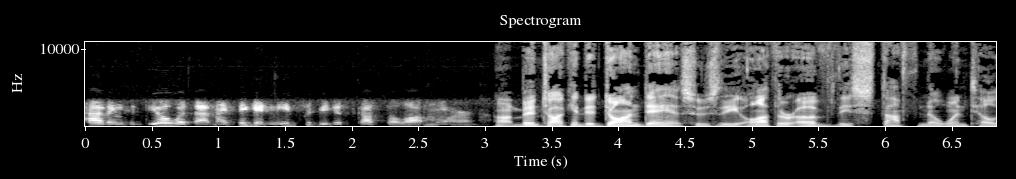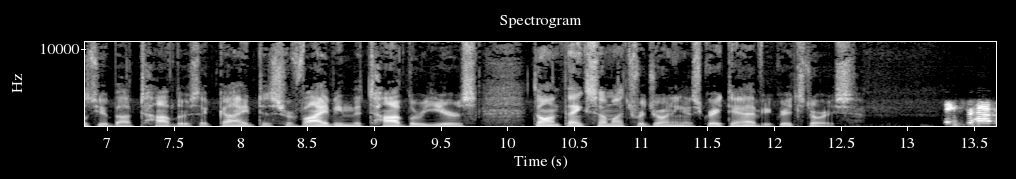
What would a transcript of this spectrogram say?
having to deal with that. And I think it needs to be discussed a lot more. I've uh, been talking to Dawn Dais, who's the author of The Stuff No One Tells You About Toddlers, a guide to surviving the toddler years. Dawn, thanks so much for joining us. Great to have you. Great stories. Thanks for having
